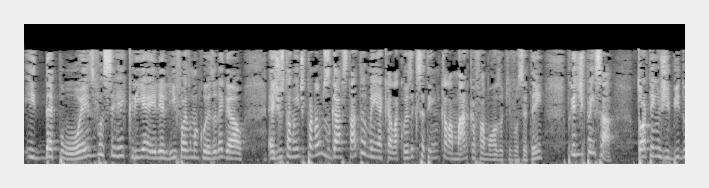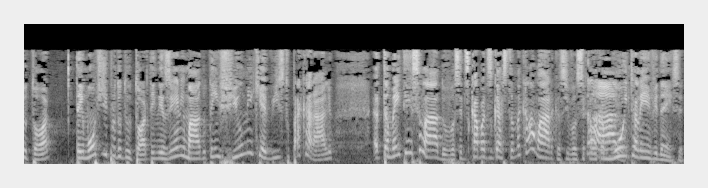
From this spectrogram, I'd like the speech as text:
e depois você recria ele ali e faz uma coisa legal. É justamente para não desgastar também aquela coisa que você tem, aquela marca famosa que você tem. Porque a gente pensar, Thor tem o gibi do Thor, tem um monte de produto do Thor, tem desenho animado, tem filme que é visto pra caralho. É, Também tem esse lado, você acaba desgastando aquela marca se você coloca Claro. muito ela em evidência.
